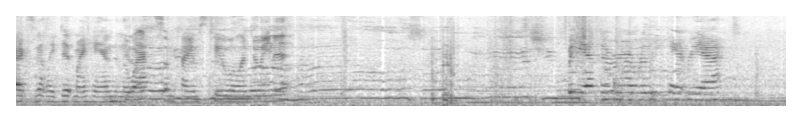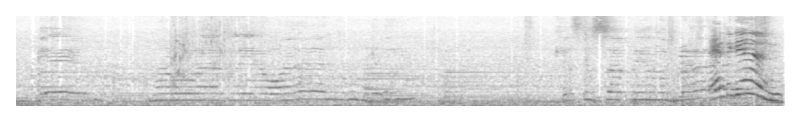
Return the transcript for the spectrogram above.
I accidentally dip my hand in the wax sometimes too while I'm doing it. But you have to remember that you can't react. And again!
